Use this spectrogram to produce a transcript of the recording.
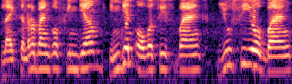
like Central Bank of India, Indian Overseas Bank, UCO Bank,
